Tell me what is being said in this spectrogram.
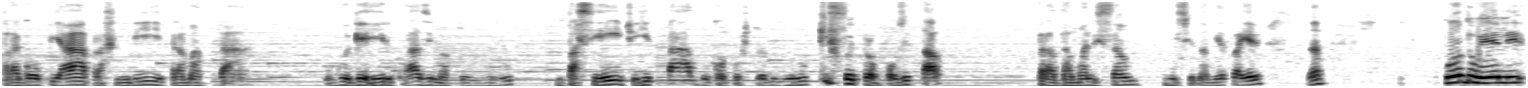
para golpear, para ferir, para matar. O guerreiro quase matou o guru, impaciente, irritado com a postura do guru, que foi proposital para dar uma lição, um ensinamento a ele. Né? Quando ele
